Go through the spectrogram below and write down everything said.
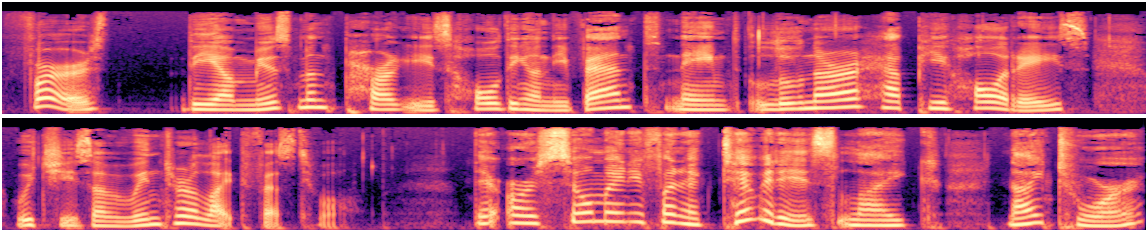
First, the amusement park is holding an event named Lunar Happy Holidays, which is a winter light festival. There are so many fun activities like night tour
